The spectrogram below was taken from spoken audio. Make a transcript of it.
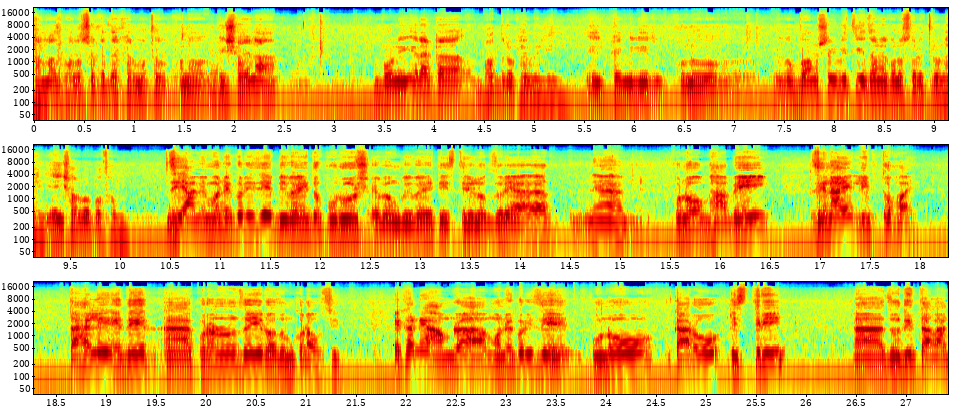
সমাজ ভালো চোখে দেখার মতো কোনো বিষয় না। বনি এরা একটা ভদ্র ফ্যামিলি এই ফ্যামিলির কোনো বংশের ভিত্তি এ ধরনের কোনো চরিত্র নাই। এই সর্বপ্রথম। জি আমি মনে করি যে বিবাহিত পুরুষ এবং বিবাহিত স্ত্রী লোক যদি কোনোভাবেই জেনায় লিপ্ত হয়। তাহলে এদের কোরআন অনুযায়ী রজম করা উচিত। এখানে আমরা মনে করি যে কোনো কারও স্ত্রী যদি তালাক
